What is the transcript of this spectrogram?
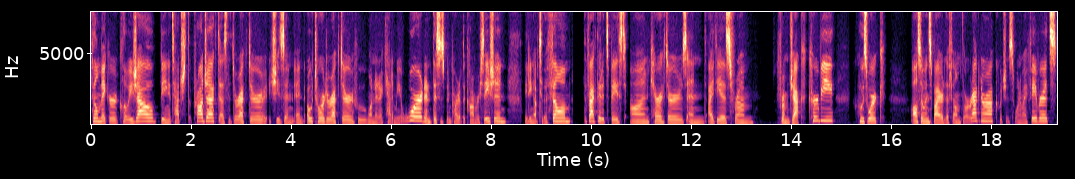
Filmmaker Chloe Zhao being attached to the project as the director. She's an, an auteur director who won an Academy Award, and this has been part of the conversation leading up to the film. The fact that it's based on characters and ideas from from Jack Kirby, whose work also inspired the film Thor Ragnarok, which is one of my favorites.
